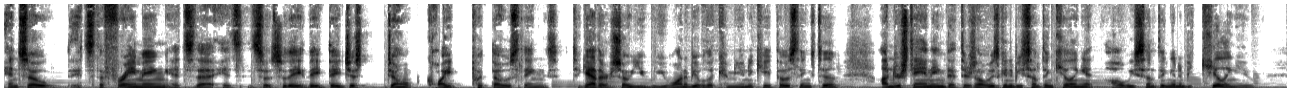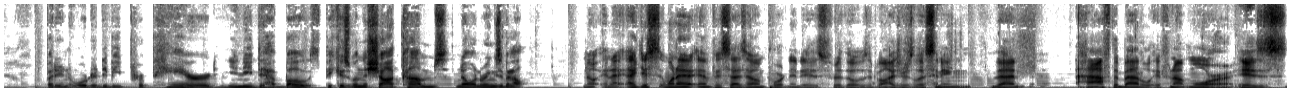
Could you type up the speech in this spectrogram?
And so it's the framing, it's the it's so so they they they just don't quite put those things together. So you you want to be able to communicate those things to understanding that there's always going to be something killing it, always something going to be killing you. But in order to be prepared, you need to have both because when the shock comes, no one rings a bell. No, and I, I just want to emphasize how important it is for those advisors listening that half the battle, if not more, is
